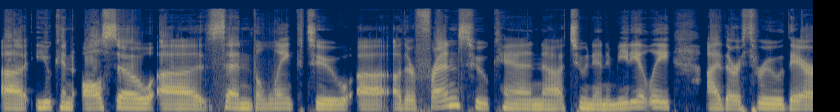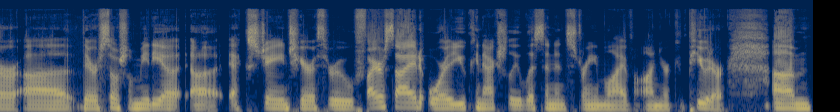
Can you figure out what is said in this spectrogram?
Uh, you can also uh, send the link to uh, other friends who can uh, tune in immediately, either through their uh, their social media exchange here through Fireside, or you can actually listen and stream live on your computer. Um,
